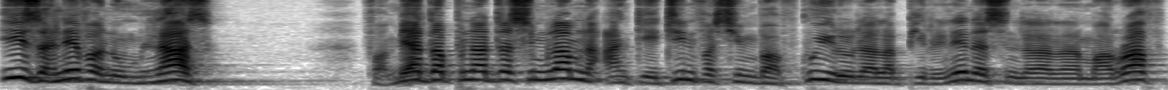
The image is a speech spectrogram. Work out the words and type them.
Iza anefa no milaza fa miadam-pinaritra sy milamina ankehitriny fa simba avokoa ireo lalam-pirenena sy ny lalana maro hafa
